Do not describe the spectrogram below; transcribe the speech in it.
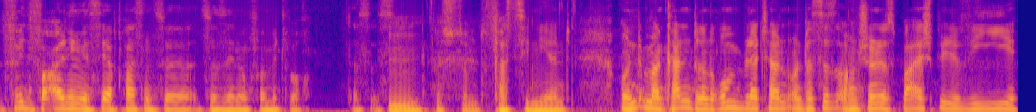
finde vor allen Dingen es sehr passend zur, zur Sendung von Mittwoch. Das ist Mhm, das stimmt. faszinierend. Und man kann drin rumblättern und das ist auch ein schönes Beispiel, wie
